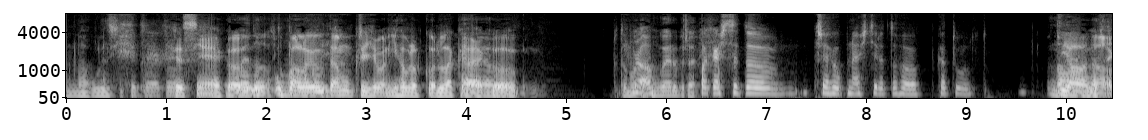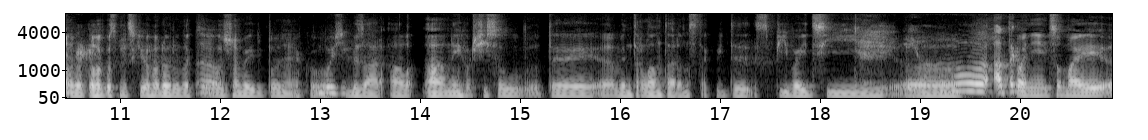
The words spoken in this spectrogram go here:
na ulicích. Je to jako, Přesně, jako to, upalují tam ukřižovanýho vlkodlaka, jo, jo. jako tomu no, to funguje dobře. Pak až se to přehoupne ještě do toho katulu. No, jo, no. do toho kosmického hororu, tak to no. začne být úplně jako Boží. bizár. A, a nejhorší jsou ty eh, Winter Lanterns, takový ty zpívající jo, uh, a tak... paní, co mají uh,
